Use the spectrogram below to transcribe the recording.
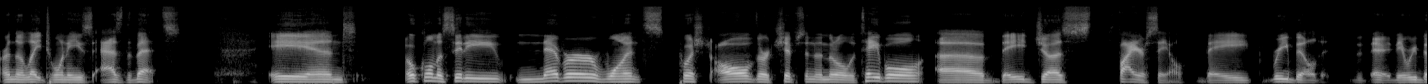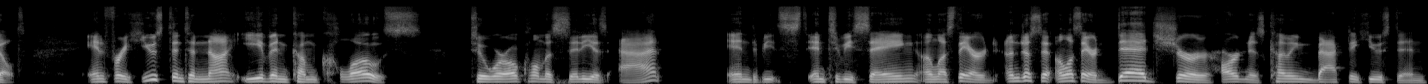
are in their late twenties as the vets, and Oklahoma City never once pushed all their chips into the middle of the table. Uh, they just fire sale. They rebuild it. They, they rebuilt. And for Houston to not even come close to where Oklahoma City is at, and to be and to be saying unless they are and just unless they are dead sure Harden is coming back to Houston,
